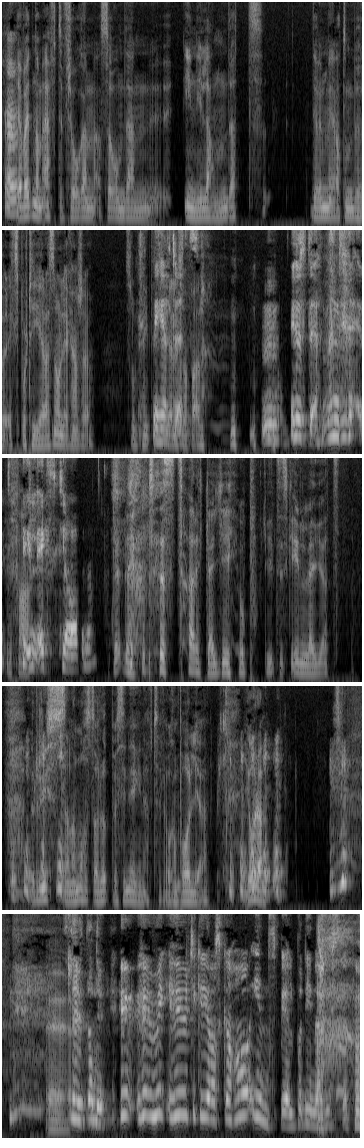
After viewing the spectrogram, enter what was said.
Ja. Jag vet inte om efterfrågan, alltså om den in i landet, det är väl mer att de behöver exportera sin olja kanske. Så de tänkte det är helt fel rätt. i så fall. Mm, just det, men det, till exklaverna. Det, det, det starka geopolitiska inlägget. Ryssarna måste hålla uppe sin egen efterfrågan på olja. Jo då. Eh. Sluta nu. Hur, hur, hur, tycker jag ska ha inspel på dina ryska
